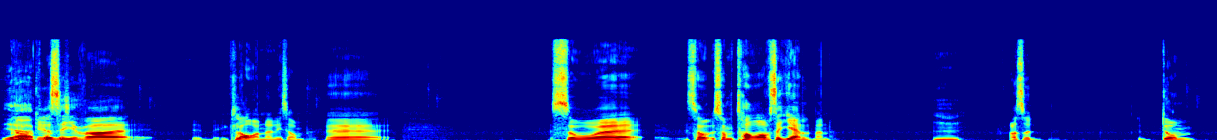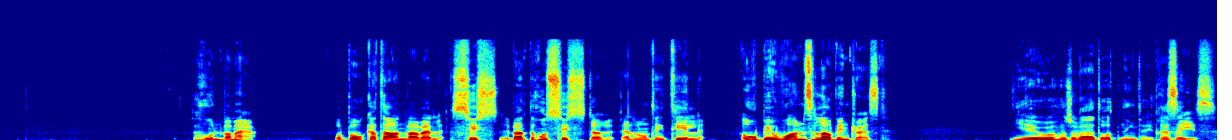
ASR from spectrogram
Ja, progressiva klanen liksom. Eh, så, eh, så... Som tar av sig hjälmen. Mm. Alltså... De... Hon var med. Och Bo-Katan var väl syster... Var inte hon syster eller någonting till Obi-Wans love interest? Jo, hon som var drottning typ. Precis.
